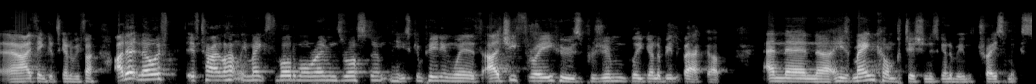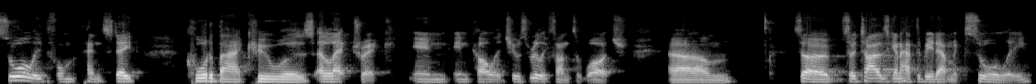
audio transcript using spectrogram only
and I think it's going to be fun. I don't know if, if Tyler Huntley makes the Baltimore Ravens roster. He's competing with RG3, who's presumably going to be the backup. And then uh, his main competition is going to be with Trace McSorley, the former Penn State quarterback who was electric in, in college. He was really fun to watch. Um, so, so Tyler's going to have to beat out McSorley.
